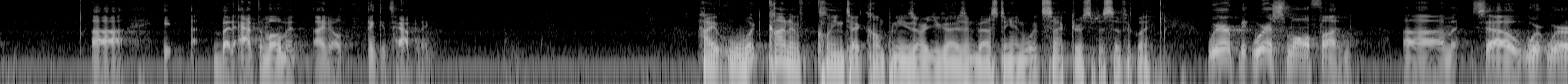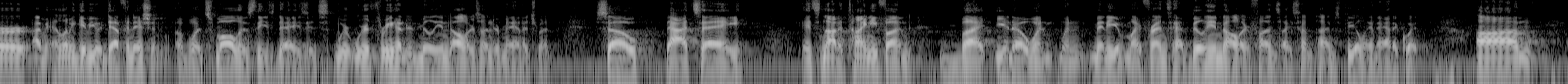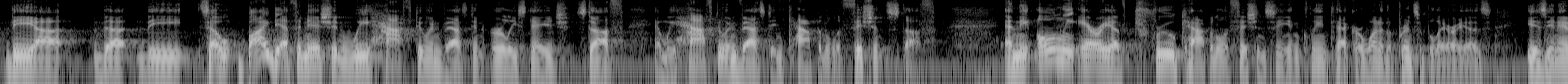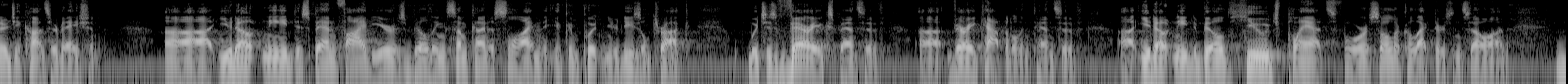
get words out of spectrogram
Uh, it, but at the moment, I don't think it's happening. Hi, what kind of clean tech companies are you guys investing in? What sector specifically? We're, we're a small fund. Um, so we're, we're, I mean, let me give you a definition of what small is these days. It's, we're, we're $300 million under management. So that's a, it's not a tiny fund, but you know, when, when many of my friends have billion dollar funds, I sometimes feel inadequate. Um, the, uh, the, the, so by definition, we have to invest in early stage stuff and we have to invest in capital efficient stuff. And the only area of true capital efficiency in clean tech, or one of the principal areas, is in energy conservation. Uh, you don't need to spend five years building some kind of slime that you can put in your diesel truck, which is very expensive, uh, very capital intensive. Uh, you don't need to build huge plants for solar collectors and so on.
